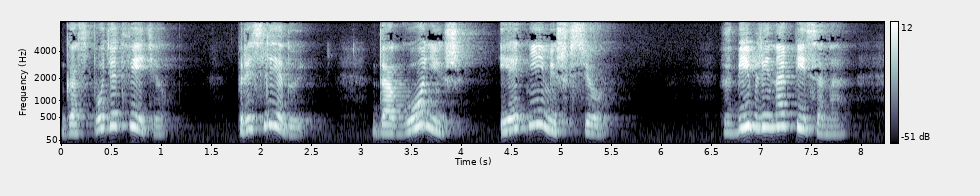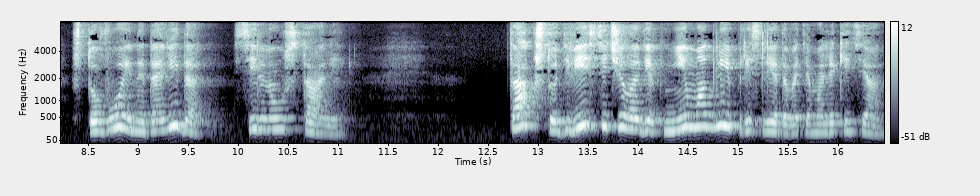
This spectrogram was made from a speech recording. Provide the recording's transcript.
Господь ответил, «Преследуй, догонишь и отнимешь все». В Библии написано, что воины Давида сильно устали, так что 200 человек не могли преследовать амаликитян,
